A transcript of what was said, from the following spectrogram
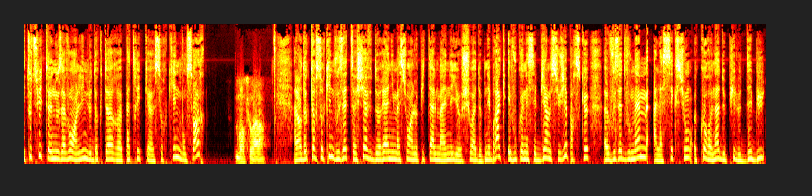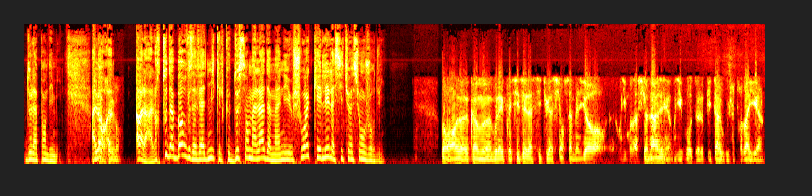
Et tout de suite, nous avons en ligne le docteur Patrick Sourkin. Bonsoir. Bonsoir. Alors, docteur Sourkin, vous êtes chef de réanimation à l'hôpital Mahane Yoshua de Bnebrak et vous connaissez bien le sujet parce que euh, vous êtes vous-même à la section Corona depuis le début de la pandémie. Alors, Absolument. Voilà. Alors, tout d'abord, vous avez admis quelques 200 malades à Mahane Yoshua. Quelle est la situation aujourd'hui? Bon, euh, comme vous l'avez précisé, la situation s'améliore au niveau national et au niveau de l'hôpital où je travaille également.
